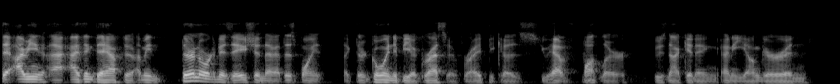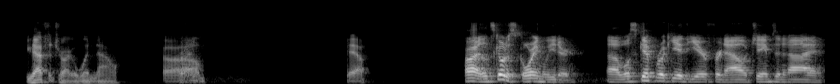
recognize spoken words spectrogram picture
they, I mean, I, I think they have to. I mean, they're an organization that at this point, like, they're going to be aggressive, right? Because you have Butler, who's not getting any younger, and you have to try to win now. Um, Right. Yeah. All right, let's go to scoring leader. Uh, we'll skip rookie of the year for now. James and I,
